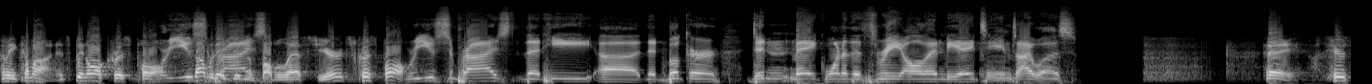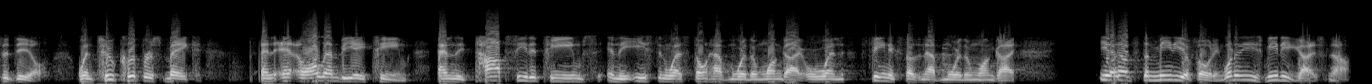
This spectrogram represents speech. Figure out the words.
I mean, come on. It's been all Chris Paul. Were you it's not surprised? what they did in the bubble last year. It's Chris Paul. Were you surprised that he uh, that Booker didn't make one of the three All NBA teams? I was. Hey, here's the deal. When two Clippers make an all NBA team and the top seeded teams in the East and West don't have more than one guy, or when Phoenix doesn't have more than one guy, you know, it's the media voting. What do these media guys know?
